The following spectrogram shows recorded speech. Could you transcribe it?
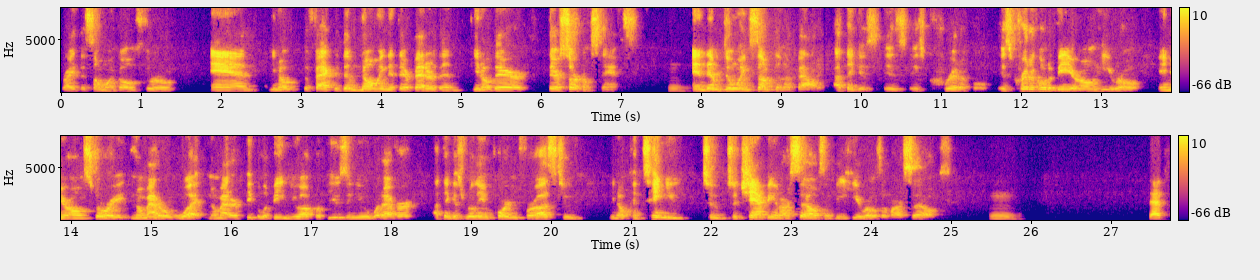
right, that someone goes through, and you know, the fact that them knowing that they're better than you know their their circumstance Mm. and them doing something about it i think is is is critical. It's critical to be your own hero in your own story no matter what no matter if people are beating you up or abusing you whatever. I think it's really important for us to you know continue to to champion ourselves and be heroes of ourselves Mm. That's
